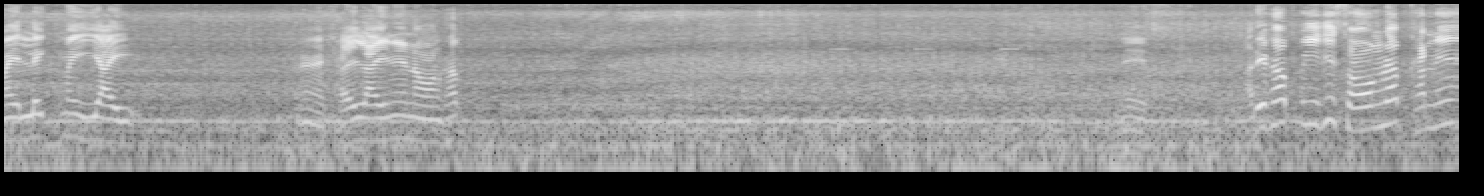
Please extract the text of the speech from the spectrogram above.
ไม่เล็กไม่ใหญ่ใช้ไรแน่นอนครับ นี่อั นนี้ครับปีที่สองครับคันนี้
